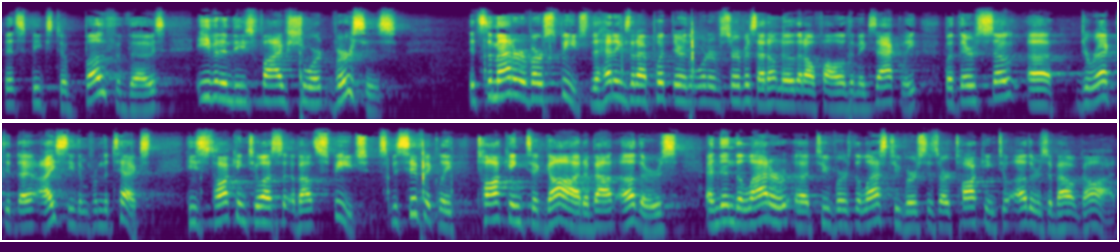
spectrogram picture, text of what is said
that speaks to both of those, even in these five short verses. It's the matter of our speech. The headings that I put there in the order of service, I don't know that I'll follow them exactly, but they're so uh, directed that I see them from the text. He's talking to us about speech, specifically talking to God about others, and then the latter uh, two verses, the last two verses are talking to others about God.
